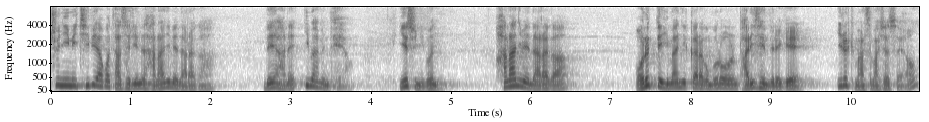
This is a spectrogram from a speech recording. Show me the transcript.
주님이 지배하고 다스리는 하나님의 나라가 내 안에 임하면 돼요. 예수님은 하나님의 나라가 어느 때 임하니까라고 물어오는 바리새인들에게 이렇게 말씀하셨어요.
